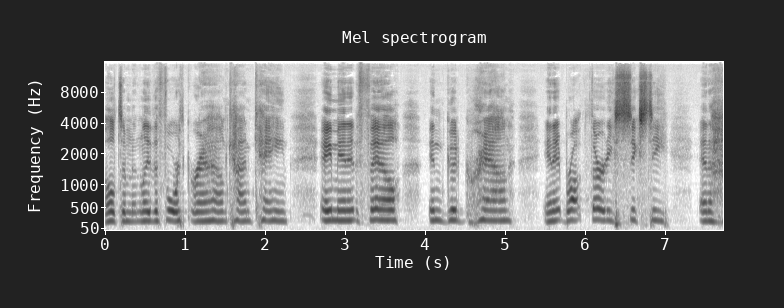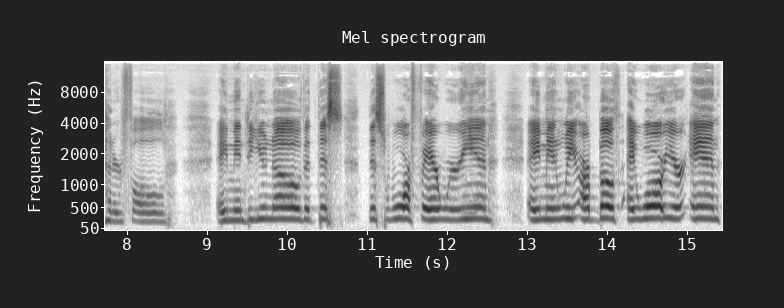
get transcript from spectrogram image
Ultimately, the fourth ground kind came. Amen. It fell in good ground and it brought 30, 60, and 100 fold. Amen. Do you know that this, this warfare we're in, amen, we are both a warrior and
